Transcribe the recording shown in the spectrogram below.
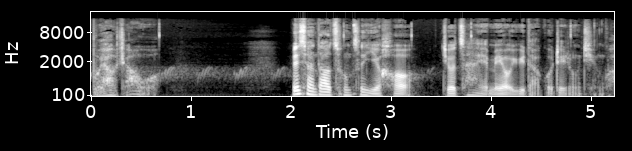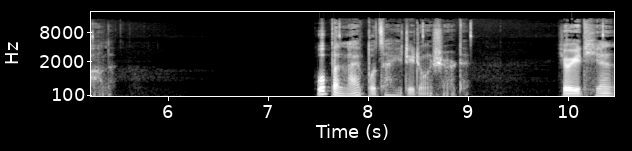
不要找我。”没想到从此以后就再也没有遇到过这种情况了。我本来不在意这种事儿的。有一天，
